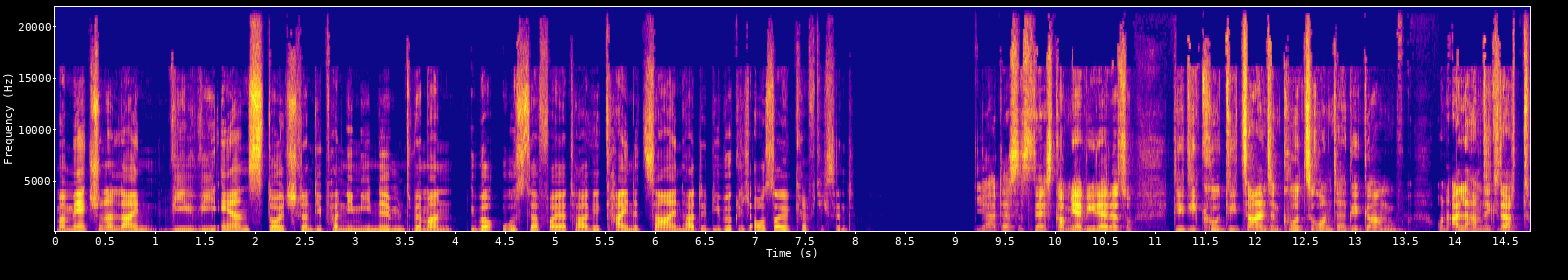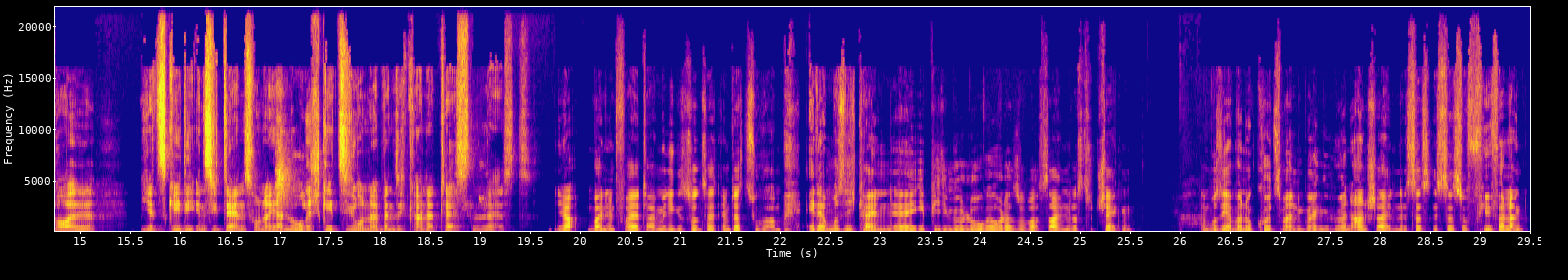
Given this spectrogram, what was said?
man merkt schon allein, wie, wie ernst Deutschland die Pandemie nimmt, wenn man über Osterfeiertage keine Zahlen hatte, die wirklich aussagekräftig sind. Ja, das ist, das kommt ja wieder dazu. Die, die, die Zahlen sind kurz runtergegangen und alle haben sich gedacht, toll, jetzt geht die Inzidenz runter. Ja, logisch geht sie runter, wenn sich keiner testen lässt. Ja, bei den Feiertagen, wenn die Gesundheitsämter zu haben. Ey, da muss ich kein äh, Epidemiologe oder sowas sein, um das zu checken. Da muss ich einfach nur kurz mein, mein Gehirn anschalten. Ist das, ist das so viel verlangt?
